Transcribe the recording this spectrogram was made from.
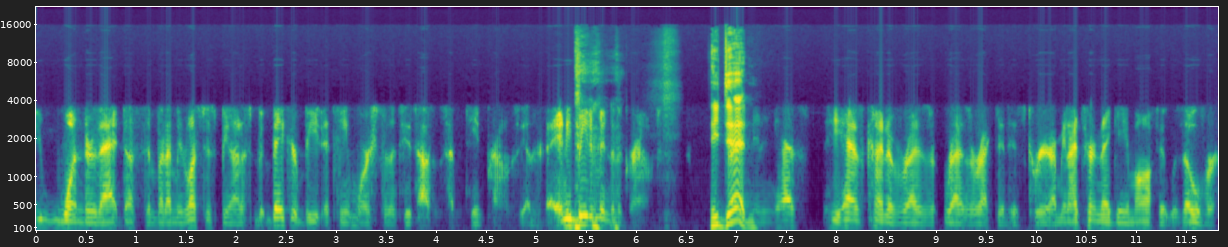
wonder that, Dustin. But I mean, let's just be honest. Baker beat a team worse than the 2017 Browns the other day, and he beat them into the ground. He did. And he has he has kind of res- resurrected his career. I mean, I turned that game off; it was over.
